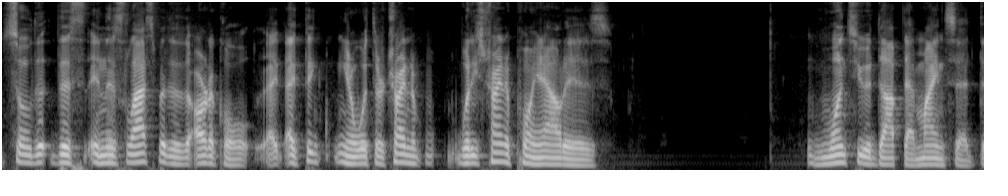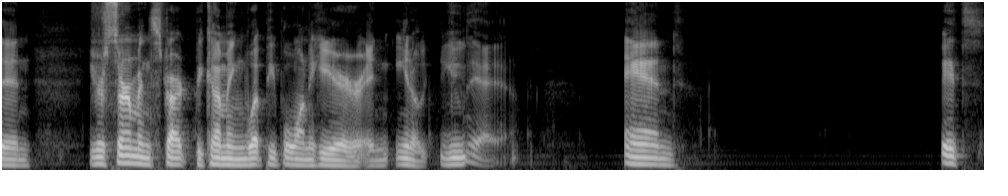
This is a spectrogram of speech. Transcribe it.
so the, this in this last bit of the article, I, I think you know what they're trying to what he's trying to point out is once you adopt that mindset, then your sermons start becoming what people want to hear, and you know you Yeah, yeah. and it's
